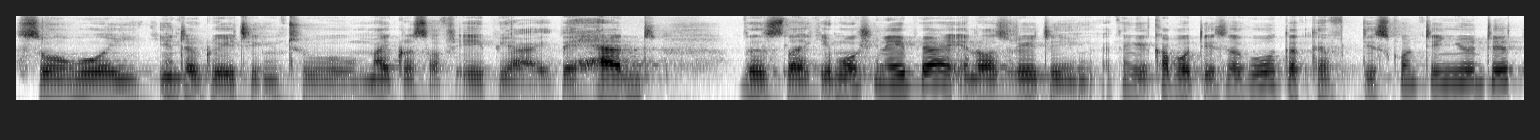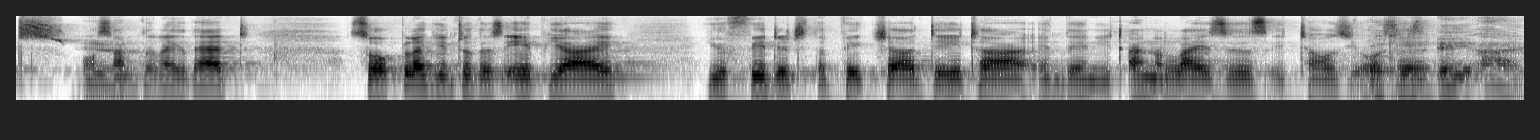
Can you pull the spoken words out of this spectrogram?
So we're integrating to Microsoft API. They had this like emotion API, and I was reading I think a couple of days ago that they've discontinued it or Yeah. something like that. So plug into this API. You feed it the picture data, and then it analyzes. It tells you, Was okay, this AI?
